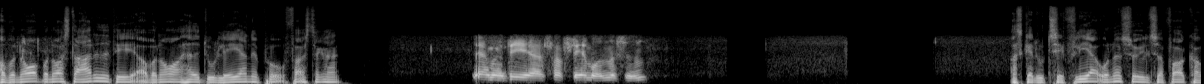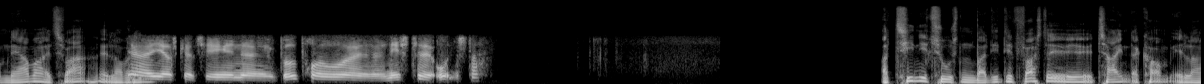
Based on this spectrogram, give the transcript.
Og hvornår, hvornår startede det, og hvornår havde du lægerne på første gang? Jamen, det er så flere måneder siden. Og skal du til flere undersøgelser for at komme nærmere et svar? Eller hvordan? Ja, jeg skal til en øh, blodprøve øh, næste onsdag. Og tinnitusen, var det det første øh, tegn, der kom? Eller?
